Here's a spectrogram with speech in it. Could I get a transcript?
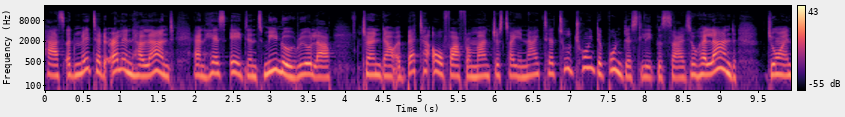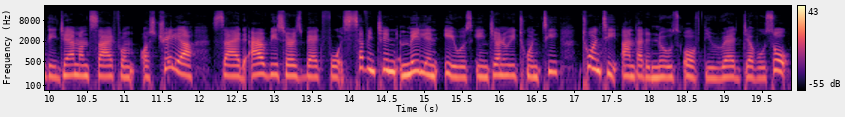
has admitted Erling Haaland and his agent Mino Raiola turned down a better offer from Manchester United to join the Bundesliga side. So Haaland joined the German side from Australia side RB Salzburg for 17 million euros in January 2020 under the nose of the Red Devils. So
